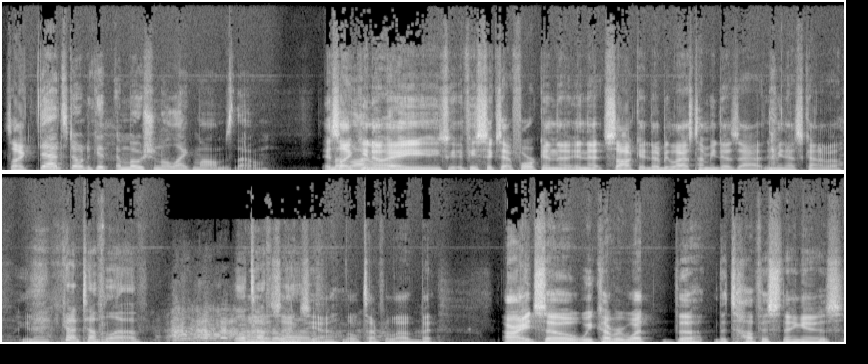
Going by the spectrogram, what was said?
It's like dads don't get emotional like moms though. It's Mo- like you know, hey, if he sticks that fork in the in that socket, that'll be the last time he does that. I mean, that's kind of a you know kind of tough love. A little tougher love. Yeah, a little tougher love. But all right, so we covered what the the toughest thing is.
